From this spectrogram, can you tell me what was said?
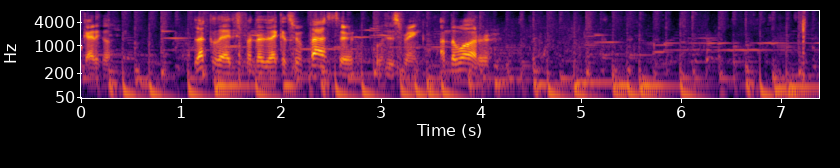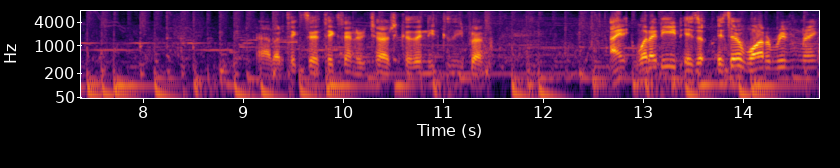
gotta go. Luckily, I just found out that I can swim faster with this ring underwater. Yeah, but it takes it takes time to recharge because I need deep breath. I what I need is a is there a water breathing ring?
